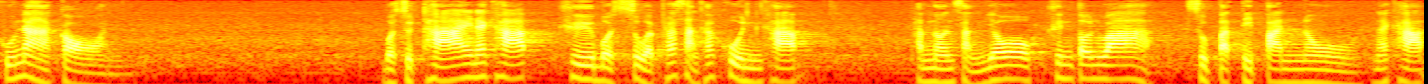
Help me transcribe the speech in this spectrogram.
คุณากร บทสุดท้ายนะครับ คือบทสวดพระสังฆคุณครับทำนองสังโยกขึ้นต้นว่า สุปฏิปันโนนะครับ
